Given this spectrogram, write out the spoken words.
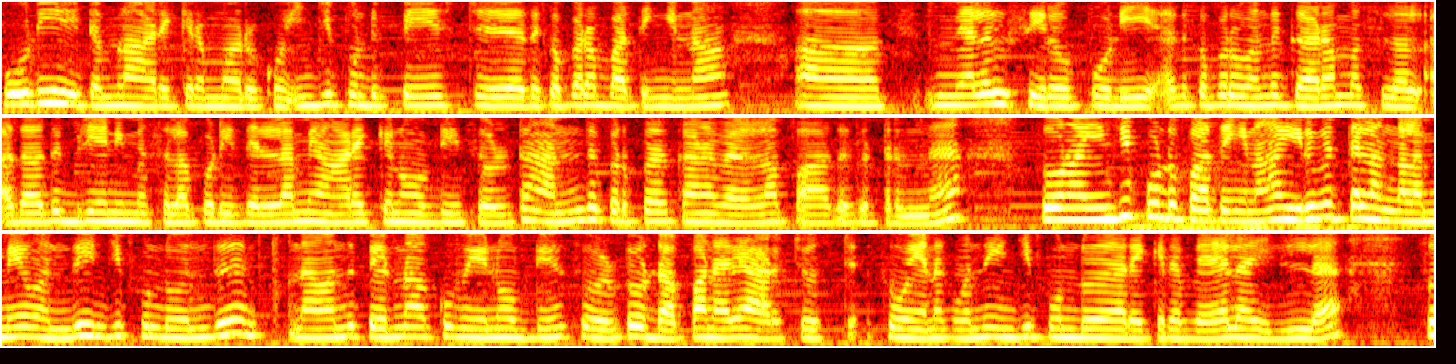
பொடி ஐட்டம்லாம் அரைக்கிற மாதிரி இருக்கும். இஞ்சி பூண்டு பேஸ்ட்டு அதுக்கப்புறம் பார்த்தீங்கன்னா மிளகு சீரக பொடி அதுக்கப்புறம் வந்து கரம் மசாலா அதாவது பிரியாணி மசாலா பொடி இது எல்லாமே அரைக்கணும் அப்படின்னு சொல்லிட்டு அந்த ப்ரிப்பேருக்கான வேலைலாம் பார்த்துக்கிட்டு இருந்தேன். ஸோ நான் இஞ்சி பூண்டு பார்த்தீங்கன்னா இருபத்தேழாங்கிழமையே வந்து இஞ்சி பூண்டு வந்து நான் வந்து பெருநாக்கும் வேணும் அப்படின்னு சொல்லிட்டு ஒரு டப்பா நிறைய அரைச்சி வச்சிட்டேன். ஸோ எனக்கு வந்து இஞ்சி பூண்டு அரைக்கிற வேலை இல்லை. ஸோ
